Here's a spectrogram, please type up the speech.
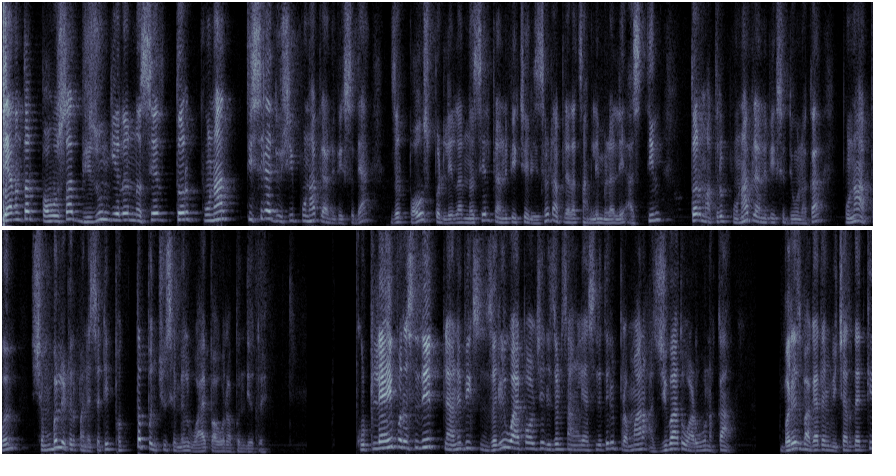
त्यानंतर पावसात भिजून गेलं नसेल तर पुन्हा तिसऱ्या दिवशी पुन्हा प्लॅनिपिक्स द्या. जर पाऊस पडलेला नसेल प्लॅनोपिक्सचे रिझल्ट आपल्याला चांगले मिळाले असतील तर मात्र पुन्हा प्लॅनिपिक्स देऊ नका. पुन्हा आपण शंभर लिटर पाण्यासाठी फक्त पंचवीस एम एल वाय पॉवर आपण देतोय. कुठल्याही परिस्थितीत प्लॅनिफिक्स जरी वाय रिझल्ट चांगले असले तरी प्रमाण अजिबात वाढवू नका. बरेच बागायत विचारतायत की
